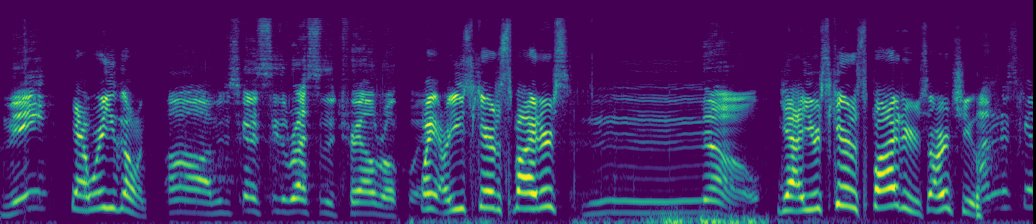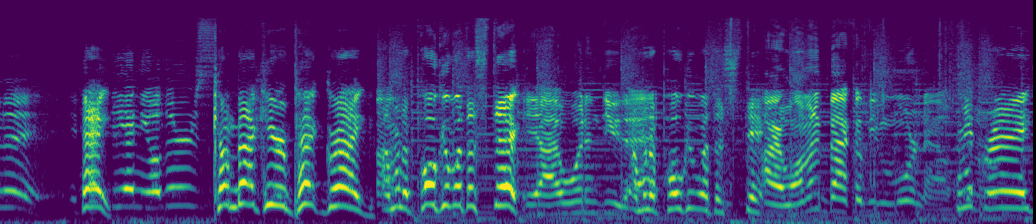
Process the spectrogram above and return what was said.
Me? Yeah, where are you going? Oh, I'm just gonna see the rest of the trail real quick. Wait, are you scared of spiders? Mm, No. Yeah, you're scared of spiders, aren't you? I'm just gonna. Hey. any others? Come back here and pet Greg. I'm gonna poke it with a stick. Yeah, I wouldn't do that. I'm gonna poke it with a stick. All right. Well, I'm gonna back up even more now. Here, Greg.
